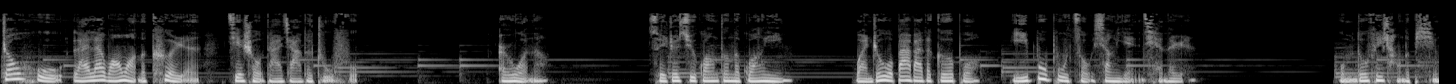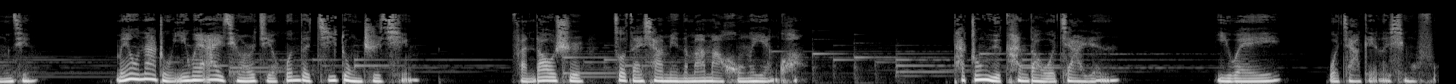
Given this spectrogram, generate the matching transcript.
招呼来来往往的客人，接受大家的祝福。而我呢，随着聚光灯的光影，挽着我爸爸的胳膊，一步步走向眼前的人。我们都非常的平静。没有那种因为爱情而结婚的激动之情，反倒是坐在下面的妈妈红了眼眶。她终于看到我嫁人，以为我嫁给了幸福。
